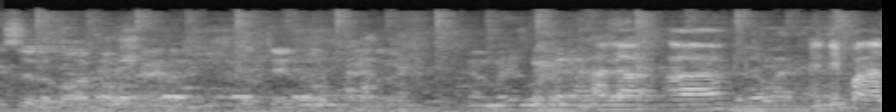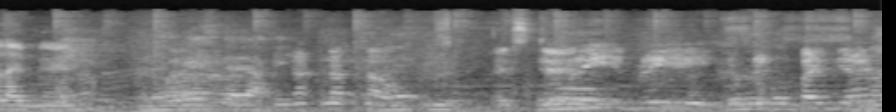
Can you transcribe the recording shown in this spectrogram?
Is it a live volcano? A dead volcano? Ala, ah, hindi pa alive ngayon. no? Not, not now. It's Every, dead. every, every five years,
